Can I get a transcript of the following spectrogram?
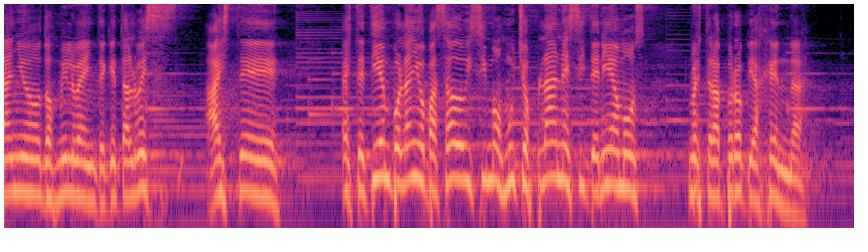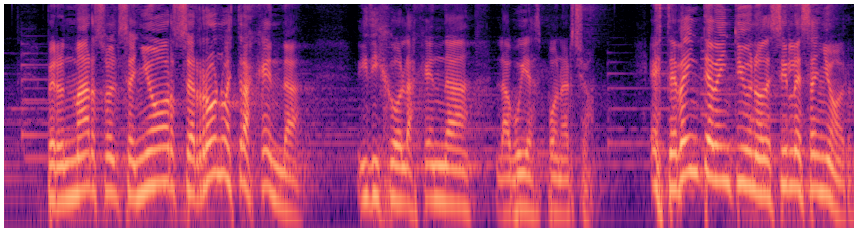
año 2020, que tal vez a este, a este tiempo, el año pasado, hicimos muchos planes y teníamos nuestra propia agenda. Pero en marzo el Señor cerró nuestra agenda y dijo, la agenda la voy a exponer yo. Este 2021 decirle, Señor,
